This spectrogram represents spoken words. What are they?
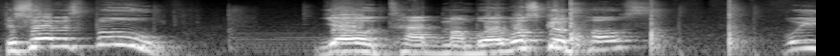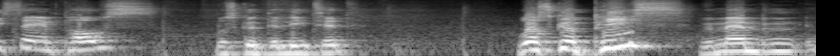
The service full. Yo, Tad, my boy. What's good, Pulse? What are you saying, Pulse? What's good, deleted? What's good, Peace? Remember,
